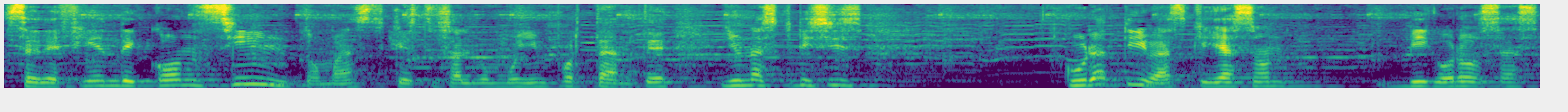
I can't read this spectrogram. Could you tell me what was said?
se defiende con síntomas, que esto es algo muy importante, y unas crisis curativas que ya son vigorosas,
